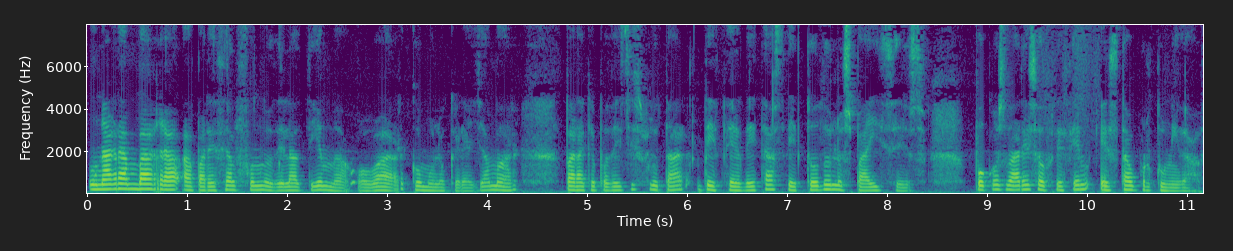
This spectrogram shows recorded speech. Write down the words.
Una gran barra aparece al fondo de la tienda o bar, como lo queráis llamar, para que podáis disfrutar de cervezas de todos los países. Pocos bares ofrecen esta oportunidad.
